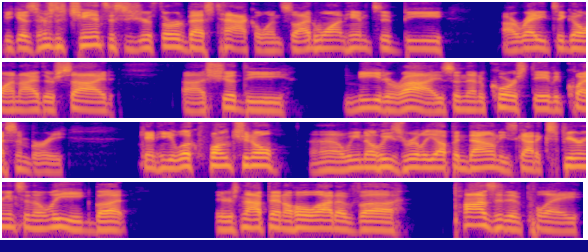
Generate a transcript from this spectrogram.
because there's a chance this is your third best tackle. And so I'd want him to be uh, ready to go on either side uh, should the need arise. And then, of course, David Quessenberry. Can he look functional? Uh, we know he's really up and down. He's got experience in the league, but there's not been a whole lot of uh, positive play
